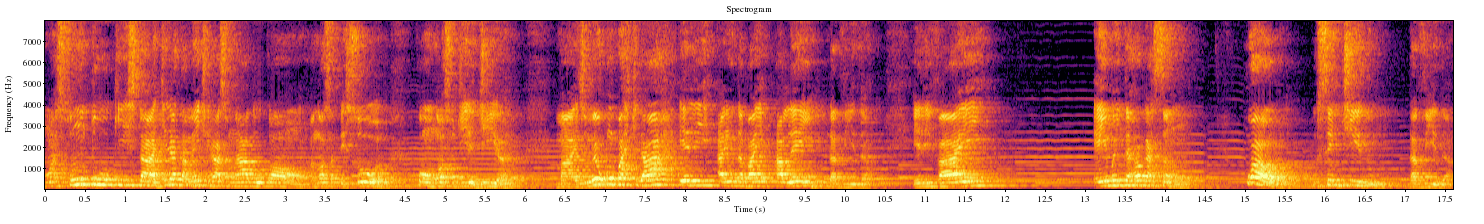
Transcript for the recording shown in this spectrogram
um assunto que está diretamente relacionado com a nossa pessoa, com o nosso dia a dia. Mas o meu compartilhar, ele ainda vai além da vida. Ele vai em uma interrogação. Qual o sentido da vida?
